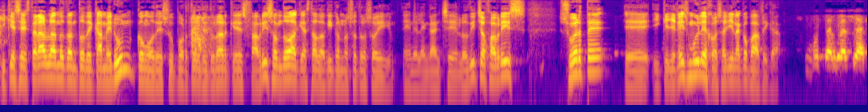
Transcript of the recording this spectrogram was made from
y que se estará hablando tanto de Camerún como de su portero titular, que es Fabriz Ondoa, que ha estado aquí con nosotros hoy en el enganche. Lo dicho, Fabriz, suerte eh, y que lleguéis muy lejos allí en la Copa África. Muchas gracias.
